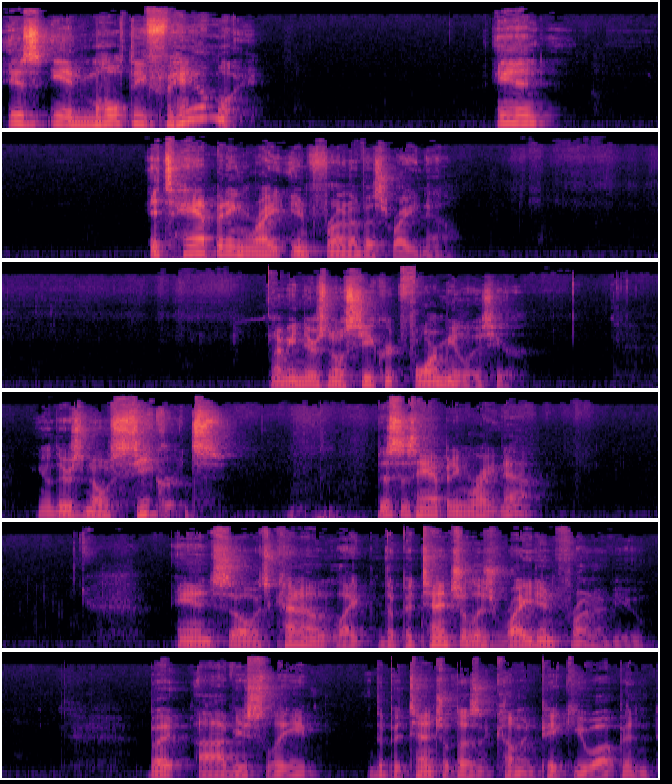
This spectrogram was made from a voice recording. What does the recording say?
is in multifamily. And it's happening right in front of us right now. I mean, there's no secret formulas here. You know, there's no secrets. This is happening right now. And so it's kind of like the potential is right in front of you. But obviously, the potential doesn't come and pick you up and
